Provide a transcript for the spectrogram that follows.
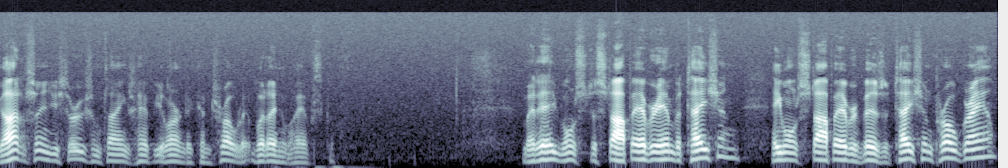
God will send you through some things help you learn to control it. But anyway, but He wants to stop every invitation. He wants to stop every visitation program.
